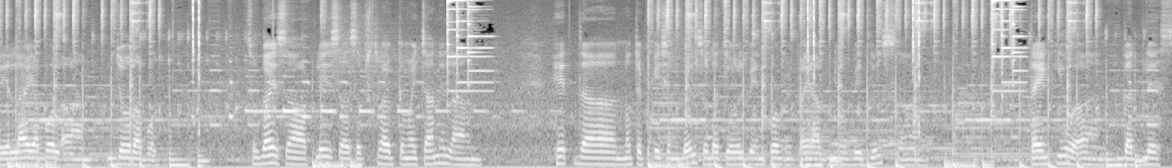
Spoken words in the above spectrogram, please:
reliable and durable. So guys uh, please uh, subscribe to my channel and hit the notification bell so that you will be informed if I have new videos. Uh, thank you and God bless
